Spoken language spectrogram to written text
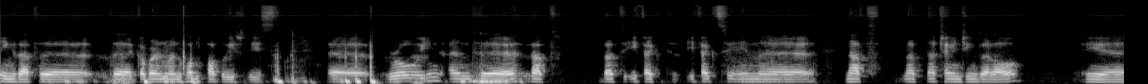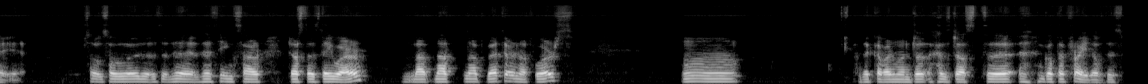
thing that the government won't publish this ruling and that that effect effects in not not not changing the law. Yeah, so so the, the, the, things are just as they were, not not not better, not worse. Um, the government has just uh, got afraid of this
